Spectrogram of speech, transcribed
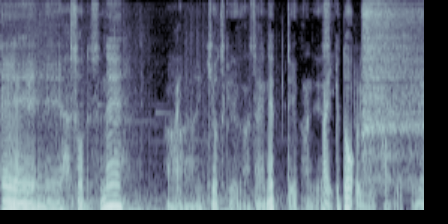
えー、そうですね。はいはい気をつけてくださいねっていう感じではい、すけど、という感じですね。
